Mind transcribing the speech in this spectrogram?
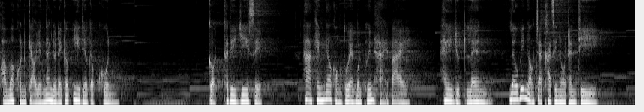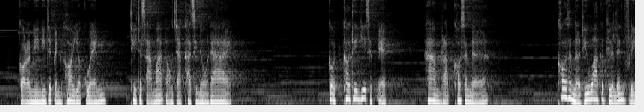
ความว่าคนเก่ายังนั่งอยู่ในเก้าอี้เดียวกับคุณ กฎข้อที่ 20 หากเห็นเงาของตัวเองบนพื้นหายไป ให้หยุดเล่น แล้ววิ่งออกจากคาสิโนทันที กรณีนี้จะเป็นข้อยกเว้นที่จะสามารถออกจากคาสิโนได้ กฎข้อที่ 21 ห้ามรับข้อเสนอ ข้อเสนอที่ว่าก็คือเล่นฟรี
